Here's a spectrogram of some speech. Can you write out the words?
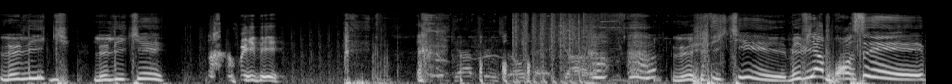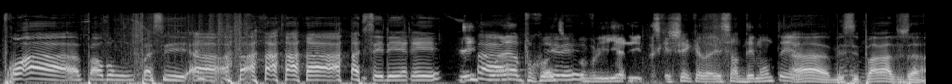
Le leak Le leaké Oui, mais. Le leaké Mais viens, prends C Prends A Pardon, passer A Accéléré mais Ah, voilà pourquoi tu pas voulu y aller. Parce que je sais qu'elle allait se faire démonter. Ah, mais c'est pas grave ça.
